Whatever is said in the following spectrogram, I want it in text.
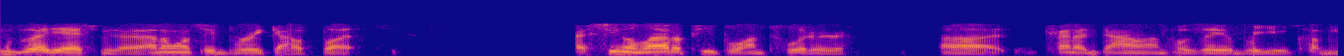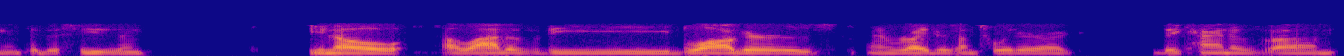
I'm glad you asked me that. I don't want to say breakout, but I've seen a lot of people on Twitter uh, kind of down on Jose Abreu coming into the season. You know, a lot of the bloggers and writers on Twitter are they kind of um,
